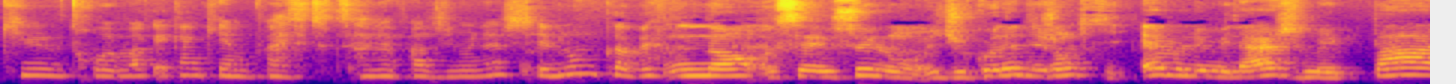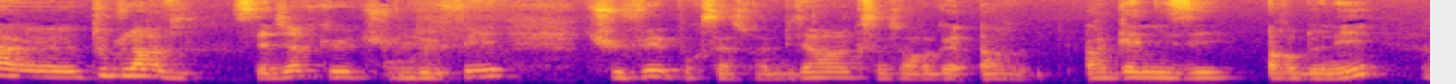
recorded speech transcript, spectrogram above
qui trouvez-moi quelqu'un qui aime passer toute sa vie à faire du ménage, c'est long quand même. Non, c'est long. Je connais des gens qui aiment le ménage, mais pas euh, toute leur vie. C'est-à-dire que tu le fais, tu fais pour que ça soit bien, que ça soit orga- or- organisé, ordonné. Mm.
